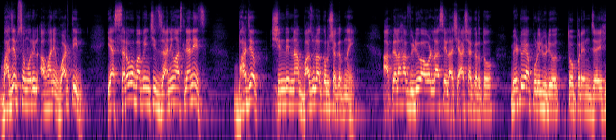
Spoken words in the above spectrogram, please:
भाजपसमोरील आव्हाने वाढतील. या सर्व बाबींची जाणीव असल्यानेच भाजप शिंदेंना बाजूला करू शकत नाही. आपल्याला हा व्हिडिओ आवडला असेल अशी आशा करतो. भेटूया पुढील व्हिडिओत. तोपर्यंत जय हिंद.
